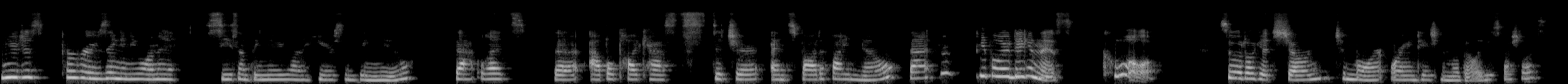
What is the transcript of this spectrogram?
and you're just perusing and you want to see something new, you want to hear something new, that lets the Apple Podcasts, Stitcher, and Spotify know that hmm, people are digging this. Cool. So it'll get shown to more orientation and mobility specialists.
